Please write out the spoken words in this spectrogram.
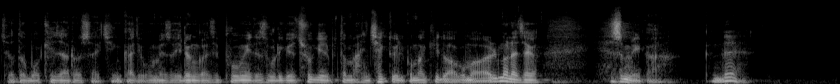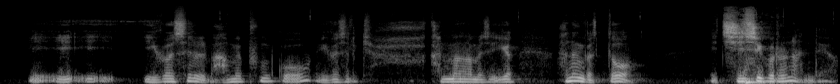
저도 뭐 계좌로서 지금까지 오면서 이런 것에 부흥에 대해서 우리 교회 초기부터 많이 책도 읽고 막 기도하고 막 얼마나 제가 했습니까? 근데 이, 이, 이, 것을 마음에 품고 이것을 갈망하면서 이거 하는 것도 지식으로는 안 돼요.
